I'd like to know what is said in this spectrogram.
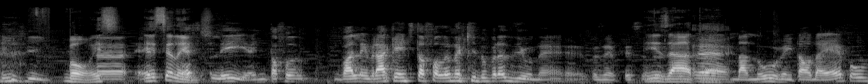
Enfim. Bom, ex- ah, essa- excelente. Essa lei, a gente tá falando. Vale lembrar que a gente tá falando aqui do Brasil, né? Por exemplo, esse Exato, É. é. da nuvem e tal da Apple,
